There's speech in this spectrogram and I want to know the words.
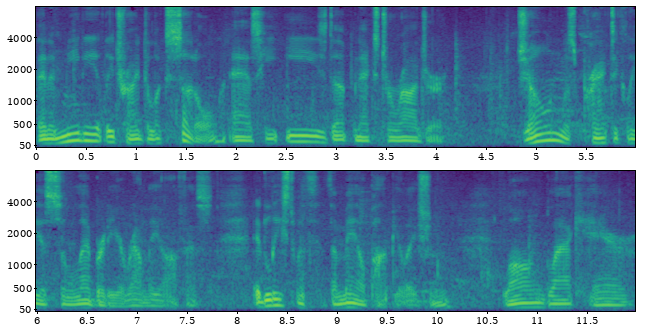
then immediately tried to look subtle as he eased up next to Roger. Joan was practically a celebrity around the office, at least with the male population. Long black hair,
